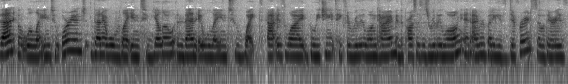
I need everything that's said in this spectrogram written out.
then it will lighten to orange then it will lighten to yellow and then it will lighten to white. That is why bleaching it takes a really long time and the process is really long and everybody is different so there is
